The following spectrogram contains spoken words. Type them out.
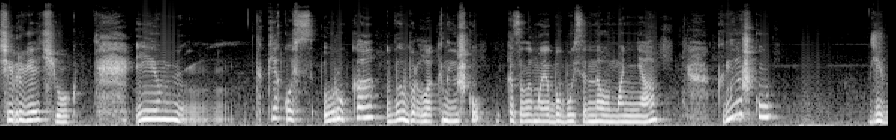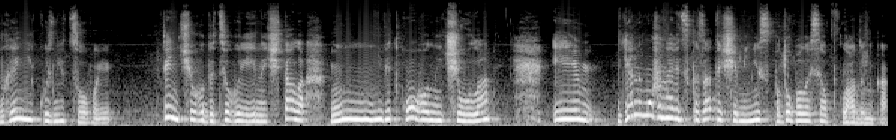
черв'ячок. І так якось рука вибрала книжку, казала моя бабуся навмання, книжку Євгенії Кузнєцової. Я нічого до цього її не читала, ні від кого не чула. І я не можу навіть сказати, що мені сподобалася обкладинка.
